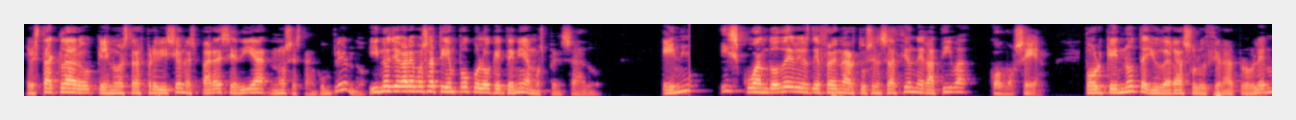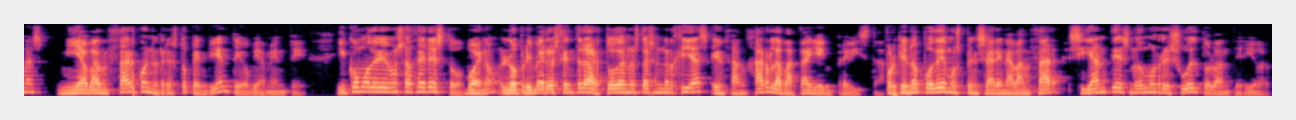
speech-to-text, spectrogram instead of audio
Está claro que nuestras previsiones para ese día no se están cumpliendo y no llegaremos a tiempo con lo que teníamos pensado. En es cuando debes de frenar tu sensación negativa como sea porque no te ayudará a solucionar problemas ni avanzar con el resto pendiente, obviamente. ¿Y cómo debemos hacer esto? Bueno, lo primero es centrar todas nuestras energías en zanjar la batalla imprevista, porque no podemos pensar en avanzar si antes no hemos resuelto lo anterior.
